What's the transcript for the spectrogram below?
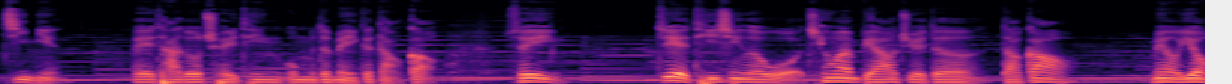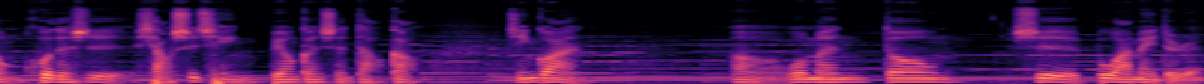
纪念。而且他都垂听我们的每一个祷告，所以这也提醒了我，千万不要觉得祷告没有用，或者是小事情不用跟神祷告。尽管，呃，我们都是不完美的人，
